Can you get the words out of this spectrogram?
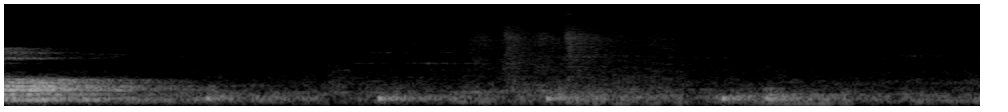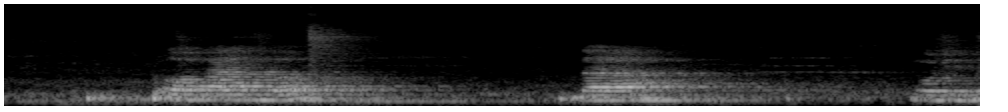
ও অকারান্ত দ্বারা গঠিত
